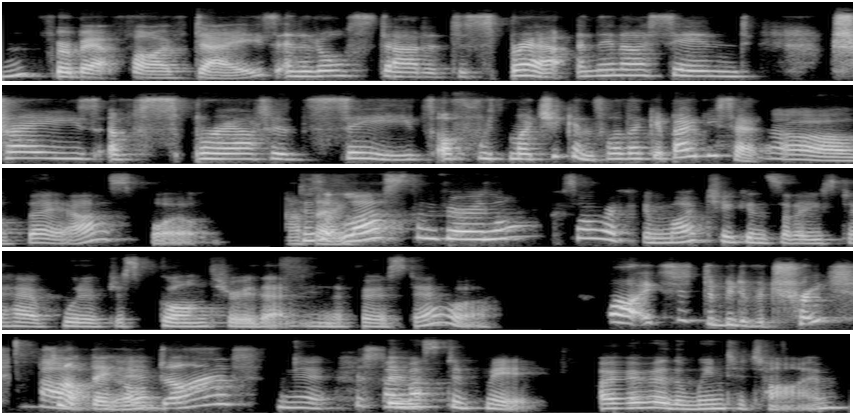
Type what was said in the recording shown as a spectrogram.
mm. for about five days and it all started to sprout. And then I send trays of sprouted seeds off with my chickens while they get babysat. Oh, they are spoiled. Does it last them very long? Because I reckon my chickens that I used to have would have just gone through that in the first hour. Well, it's just a bit of a treat. It's oh, not their yeah. whole diet. Yeah. Just I a... must admit, over the winter time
